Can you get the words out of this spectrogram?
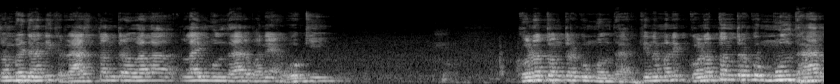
संवैधानिक राजतन्त्रवालालाई मूलधार भने हो कि गणतन्त्रको मूलधार? किनभने गणतन्त्रको मूलधार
